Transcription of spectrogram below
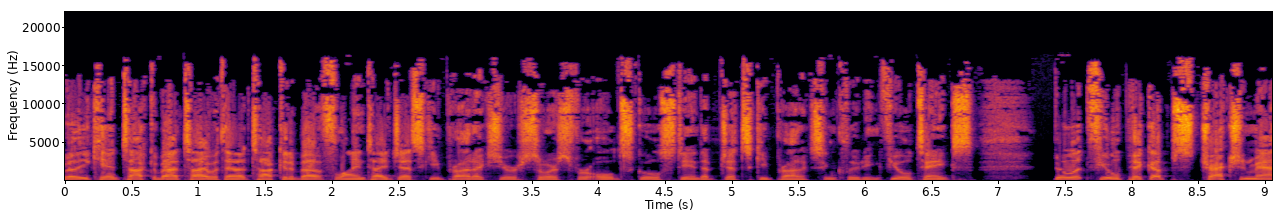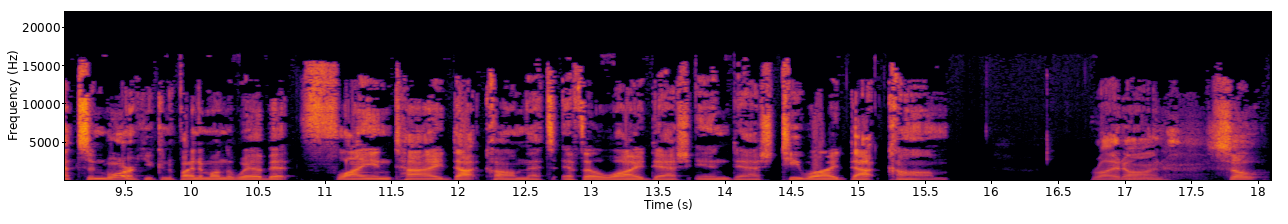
Well, you can't talk about Ty without talking about Fly-n-Ty Jet Ski Products, your source for old school stand up jet ski products, including fuel tanks, billet fuel pickups, traction mats, and more. You can find them on the web at fly-n-ty.com. That's F L Y N T-Y.com. Right on. So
